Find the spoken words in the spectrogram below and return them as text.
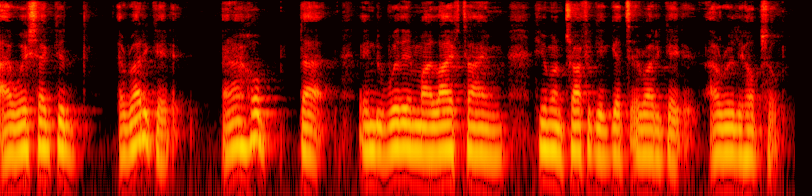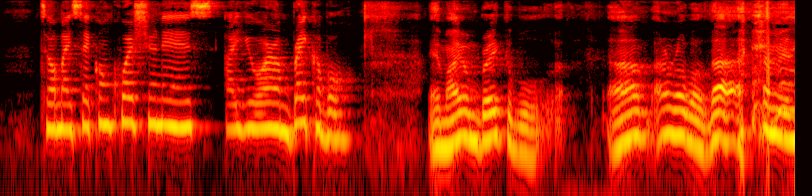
I wish I could eradicate it, and I hope that in within my lifetime, human trafficking gets eradicated. I really hope so. So my second question is: Are you are unbreakable? Am I unbreakable? Um, I don't know about that. I mean,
